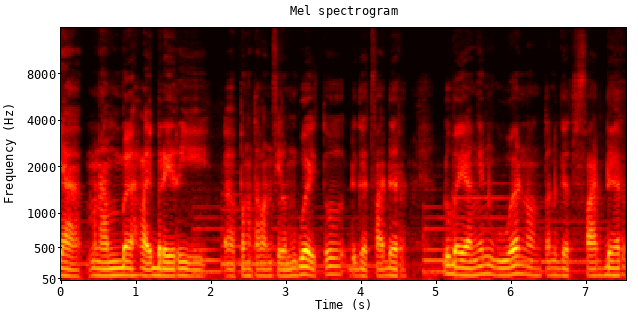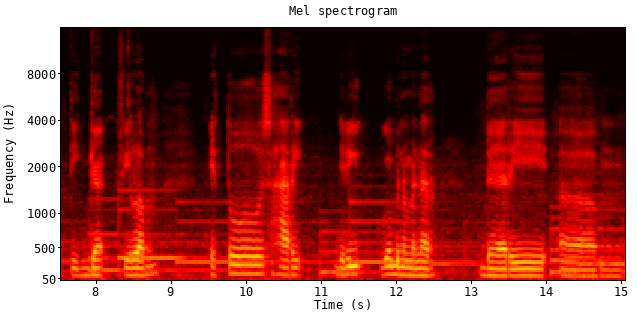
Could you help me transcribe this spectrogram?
ya menambah library uh, pengetahuan film gue itu The Godfather lu bayangin gue nonton The Godfather 3 film itu sehari. Jadi gue bener-bener dari um,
